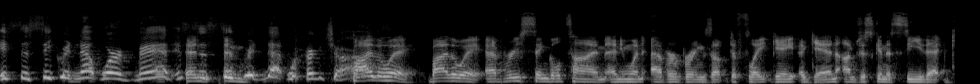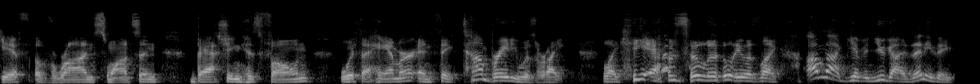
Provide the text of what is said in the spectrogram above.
It's the secret network, man. It's and, the secret network, Charles. By the way, by the way, every single time anyone ever brings up Deflategate again, I'm just going to see that GIF of Ron Swanson bashing his phone with a hammer and think Tom Brady was right. Like he absolutely was like, I'm not giving you guys anything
